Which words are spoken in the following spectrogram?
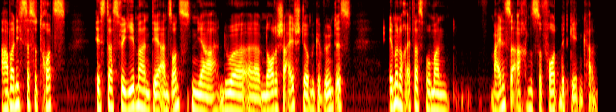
Aber nichtsdestotrotz ist das für jemanden, der ansonsten ja nur äh, nordische Eisstürme gewöhnt ist, immer noch etwas, wo man meines Erachtens sofort mitgehen kann.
